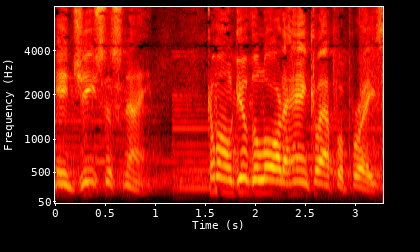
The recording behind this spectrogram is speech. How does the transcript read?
in Jesus' name. Come on, give the Lord a hand clap of praise.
